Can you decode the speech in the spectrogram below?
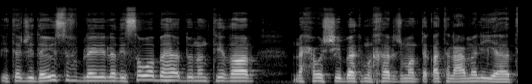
لتجد يوسف بليلي الذي صوبها دون انتظار نحو الشباك من خارج منطقة العمليات.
